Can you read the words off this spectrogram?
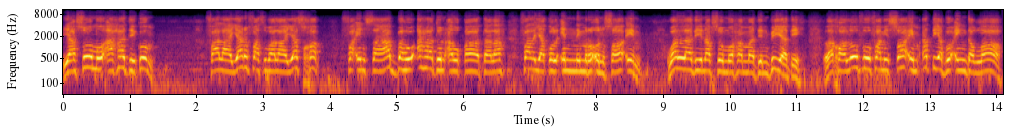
yasumu ahadikum fala yarfas wala yaskhab fa in sabahu ahadun aw qatalah falyaqul inni mru'un shaim walladhi nafsu muhammadin biyadih la khalufu famis shaim atyabu indallah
